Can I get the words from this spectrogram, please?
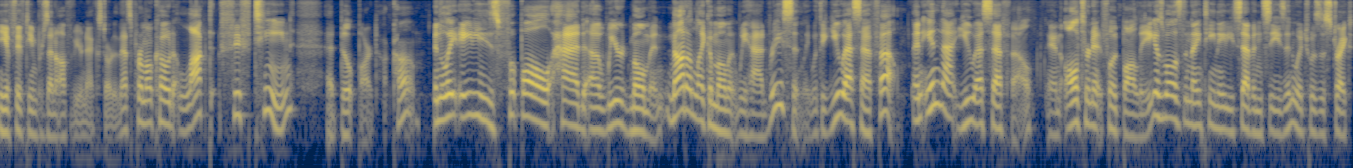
You get 15% off of your next order. That's promo code LOCKED15 at builtbar.com. In the late 80s, football had a weird moment, not unlike a moment we had recently with the USFL. And in that USFL, an alternate football league, as well as the 1987 season, which was a strike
